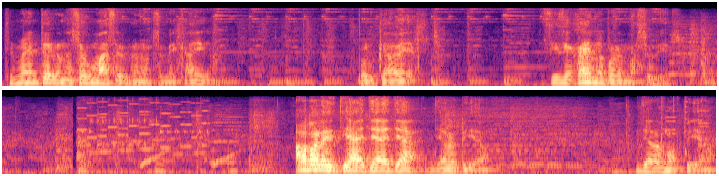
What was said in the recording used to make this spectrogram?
Simplemente que no sé cómo hacer que no se me caiga. Porque, a ver. Si se cae no podemos subir. Ah, vale, ya, ya, ya. Ya lo he pillado. Ya lo hemos pillado.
